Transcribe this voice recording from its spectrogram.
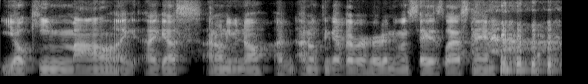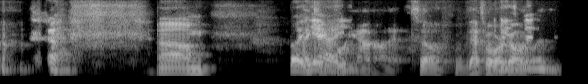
Joakim Mæhle. I, I guess I don't even know. I, I don't think I've ever heard anyone say his last name. um, but I yeah, he- out on it. So that's what we're going with.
